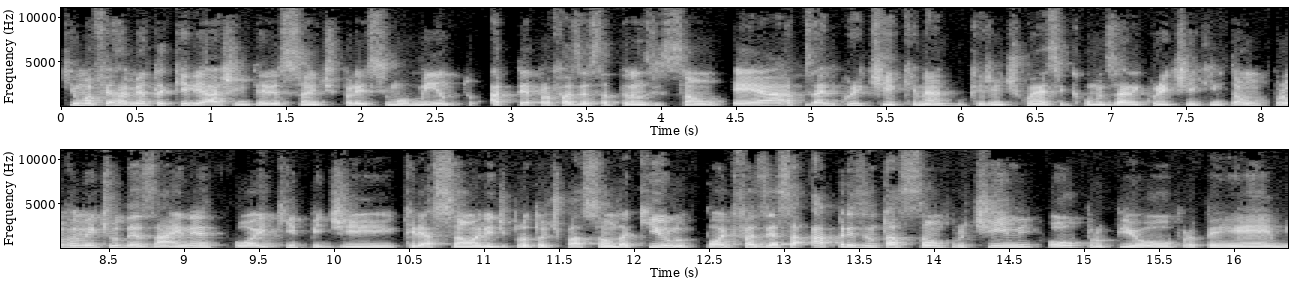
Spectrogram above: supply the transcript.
que uma ferramenta que ele acha interessante para esse momento, até para fazer essa transição, é a Design Critique, né? O que a gente conhece aqui como Design Critique. Então, provavelmente o designer ou a equipe de criação ali, de prototipação daquilo, pode fazer essa apresentação para o time, ou para o PO, para o PM,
